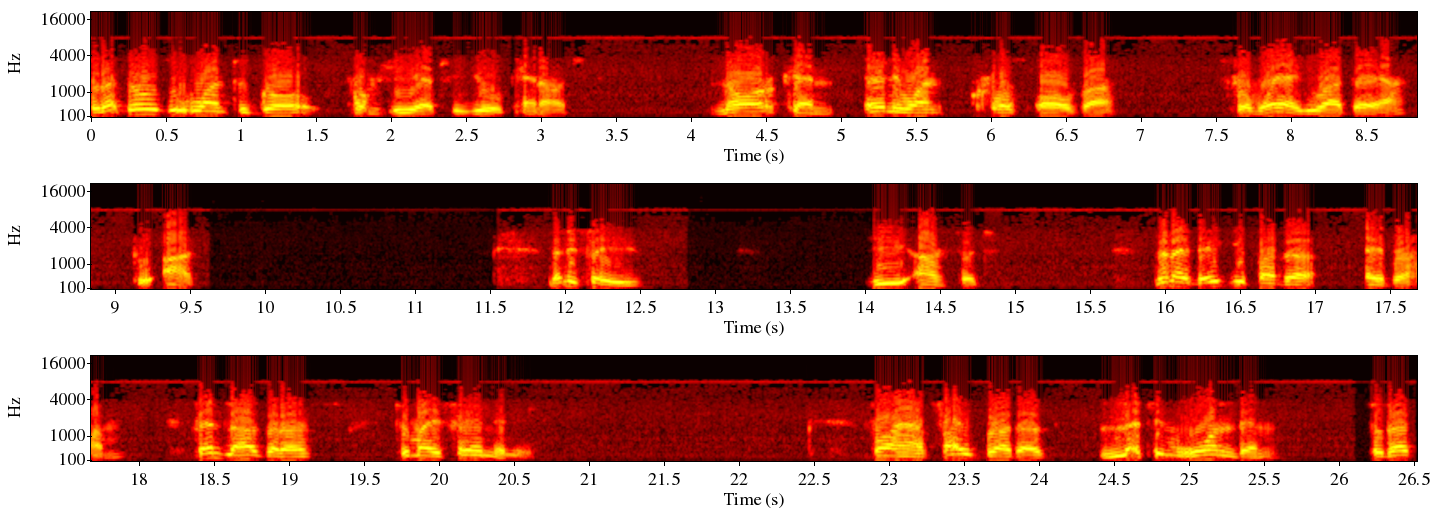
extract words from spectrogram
so that those who want to go from here to you cannot, nor can anyone cross over from where you are there to us. Then he says, he answered, Then I beg you, Father Abraham, send Lazarus to my family. For I have five brothers, let him warn them so that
